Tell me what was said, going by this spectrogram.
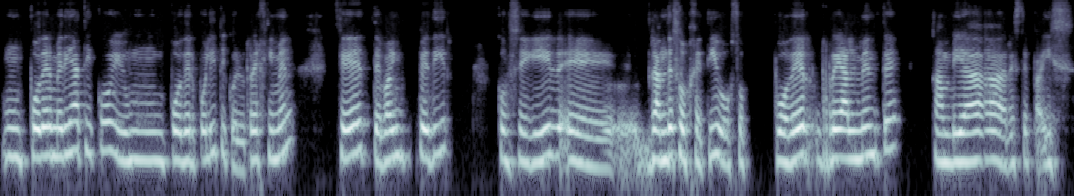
un poder mediático y un poder político, el régimen, que te va a impedir conseguir eh, grandes objetivos o poder realmente cambiar este país.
